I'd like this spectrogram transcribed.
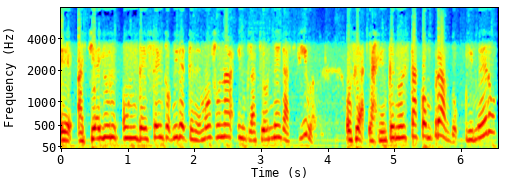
eh, aquí hay un, un descenso, mire, tenemos una inflación negativa. O sea, la gente no está comprando. Primero,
